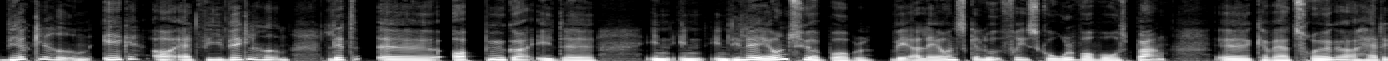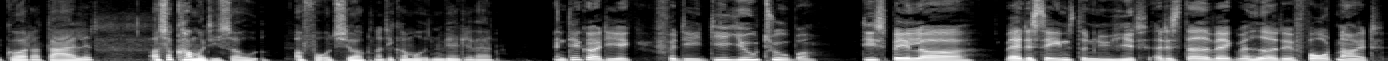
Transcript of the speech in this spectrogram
virkeligheden ikke, og at vi i virkeligheden lidt uh, opbygger et, uh, en, en, en lille eventyrboble ved at lave en skældudfri skole, hvor vores børn uh, kan være trygge og have det godt og dejligt og så kommer de så ud og får et chok, når de kommer ud i den virkelige verden. Men det gør de ikke, fordi de YouTuber, de spiller, hvad er det seneste nye hit? Er det stadigvæk, hvad hedder det, Fortnite?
